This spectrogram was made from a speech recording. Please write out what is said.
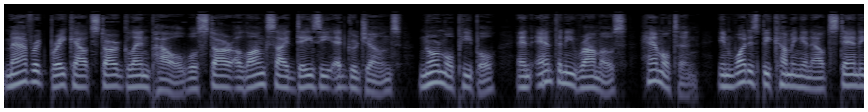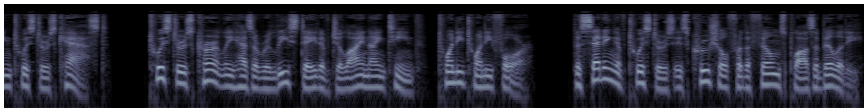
Maverick breakout star Glen Powell will star alongside Daisy Edgar-Jones, Normal People, and Anthony Ramos, Hamilton, in what is becoming an outstanding Twisters cast. Twisters currently has a release date of July 19, 2024. The setting of Twisters is crucial for the film's plausibility,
